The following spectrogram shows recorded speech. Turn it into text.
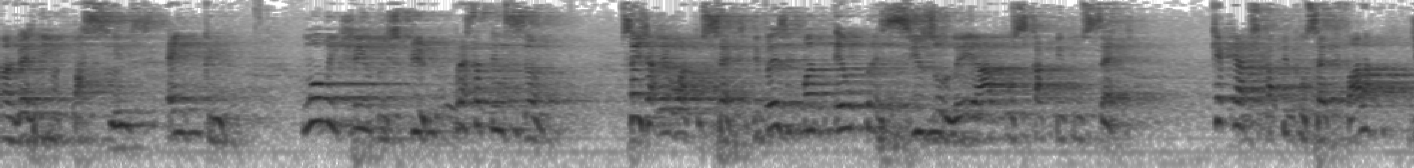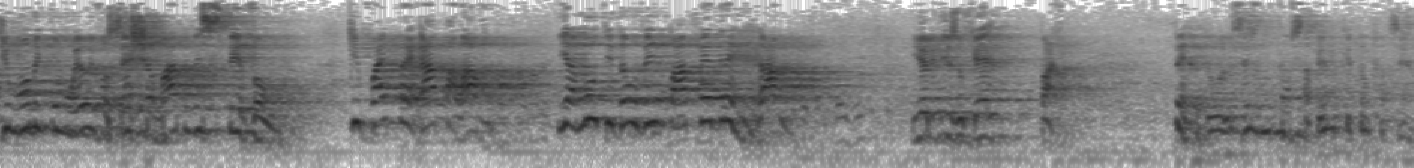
ao invés de impaciência, é incrível. Um homem cheio do Espírito, presta atenção. Você já leu Atos 7? De vez em quando eu preciso ler Atos capítulo 7. O que, é que Atos capítulo 7 fala? De um homem como eu e você chamado Estevão que vai pregar a palavra, e a multidão vem para apedrejá-lo. E ele diz o que? Pai, perdoa-lhes, eles não estão sabendo o que estão fazendo.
